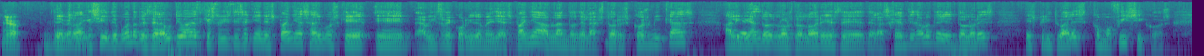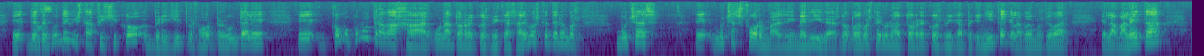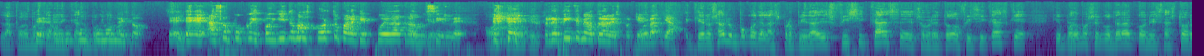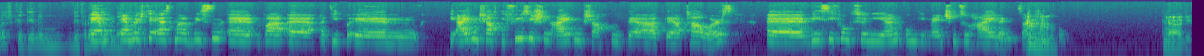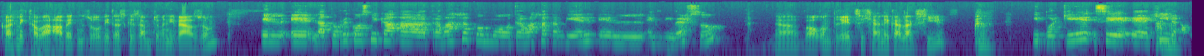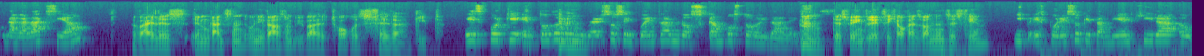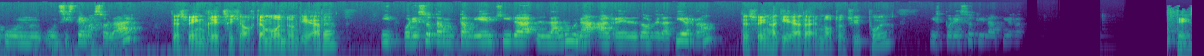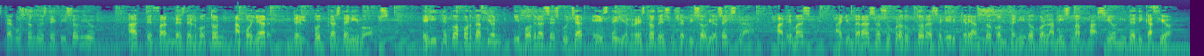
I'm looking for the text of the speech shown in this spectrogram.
Ja. De verdad que sí. De, bueno, desde la última vez que estuvisteis aquí en España, sabemos que eh, habéis recorrido media España hablando de las torres cósmicas, aliviando los dolores de, de las gentes. Hablo de dolores espirituales como físicos. Eh, desde el punto de vista físico, Brigitte, por favor, pregúntale eh, ¿cómo, cómo trabaja una torre cósmica. Sabemos que tenemos muchas eh, muchas formas y medidas, ¿no? Podemos tener una torre cósmica pequeñita que la podemos llevar en la maleta, la podemos tener en casa un, un- un poquito momento. más. Eh, Sí. eh, hazlo un poco, un poquito más corto para que pueda traducirle. Ok, ok. Repíteme otra vez, porque Bueno, va- ya. que nos hable un poco de las propiedades físicas, eh, sobre todo físicas, que, que podemos encontrar con estas torres que tienen diferentes Er, er möchte erstmal wissen, äh, wa, äh, die, ähm, die Eigenschaft, die physischen Eigenschaften der, der Towers, äh, wie sie funktionieren, um die Menschen zu heilen. ja, die Cosmic Tower arbeiten so wie das gesamte Universum. El, eh, la torre cósmica ah, trabaja como trabaja también el, el universo. Ja, warum dreht sich eine Galaxie? ¿Y por qué se eh, gira una galaxia? Weil es im ganzen Universum überall Torusfelder gibt. Es porque en todo el universo se encuentran los campos toroidales. Deswegen dreht sich auch ein Sonnensystem. Y es por eso que también gira eh, un, un sistema solar. Deswegen dreht sich auch der Mond um die Erde. Y por eso tam- también gira la luna alrededor de la Tierra. Deswegen hat die Erde einen Nord- und Südpol. Y es por eso que la Tierra... ¿Te está gustando este episodio? Hazte fan desde el botón Apoyar del podcast de Nivos. Elige tu aportación y podrás escuchar este y el resto de sus episodios extra. Además, ayudarás a su productor a seguir creando contenido con la misma pasión y dedicación.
